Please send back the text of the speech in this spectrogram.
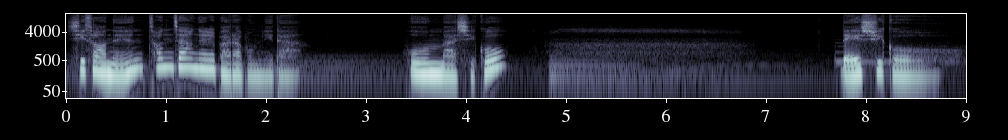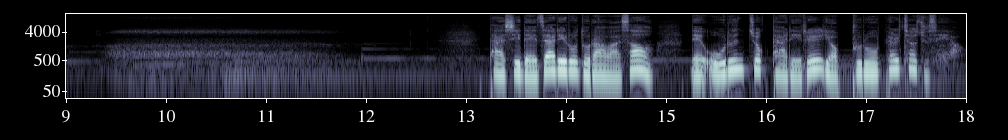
시선은 천장을 바라봅니다. 호흡 마시고, 내쉬고, 다시 내 자리로 돌아와서 내 오른쪽 다리를 옆으로 펼쳐주세요.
